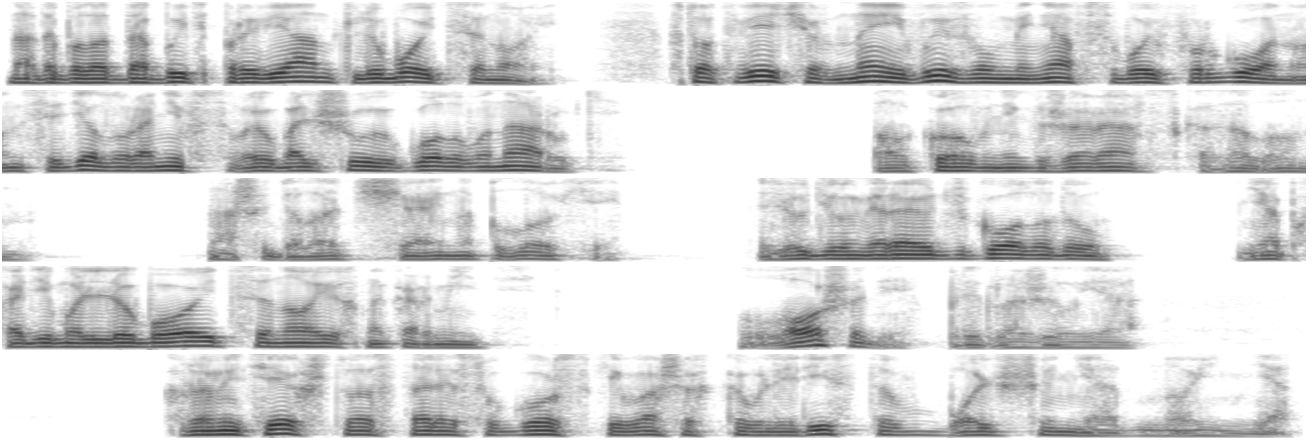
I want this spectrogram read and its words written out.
Надо было добыть провиант любой ценой. В тот вечер Ней вызвал меня в свой фургон. Он сидел, уронив свою большую голову на руки. «Полковник Жерар», — сказал он, — «наши дела отчаянно плохи. Люди умирают с голоду. Необходимо любой ценой их накормить. «Лошади», — предложил я. «Кроме тех, что остались у горски ваших кавалеристов, больше ни одной нет».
